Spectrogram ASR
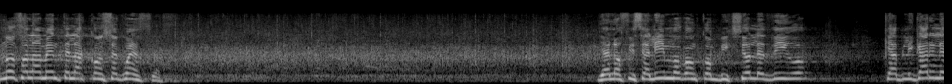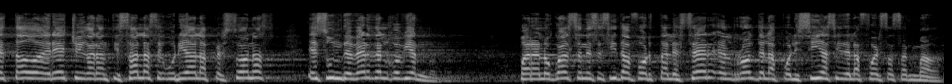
No solamente las consecuencias. Y al oficialismo con convicción les digo que aplicar el Estado de Derecho y garantizar la seguridad de las personas es un deber del gobierno, para lo cual se necesita fortalecer el rol de las policías y de las Fuerzas Armadas.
